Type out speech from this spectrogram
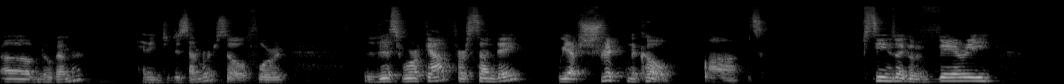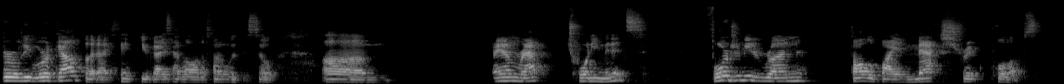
of November, heading to December. So, for this workout for Sunday, we have Strict Nicole. Uh, it seems like a very burly workout, but I think you guys have a lot of fun with it. So, um, AMRAP 20 minutes, 400 meter run, followed by max strict pull-ups.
